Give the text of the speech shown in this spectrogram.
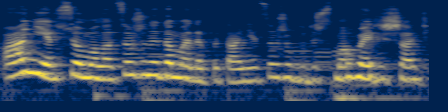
А, ні, все, мала, це вже не до мене питання, це вже будеш з мамою рішати.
